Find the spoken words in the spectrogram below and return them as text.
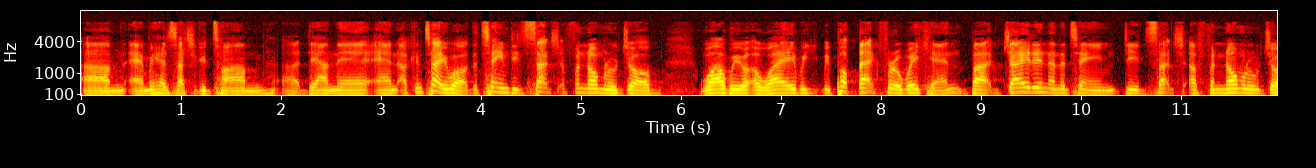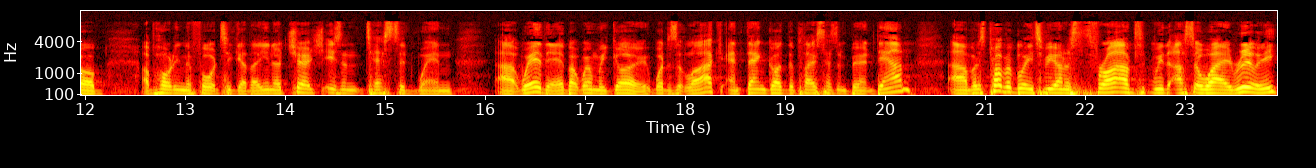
Um, and we had such a good time uh, down there. And I can tell you what, the team did such a phenomenal job while we were away. We, we popped back for a weekend, but Jaden and the team did such a phenomenal job of holding the fort together. You know, church isn't tested when uh, we're there, but when we go, what is it like? And thank God the place hasn't burnt down. Uh, but it's probably, to be honest, thrived with us away, really.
